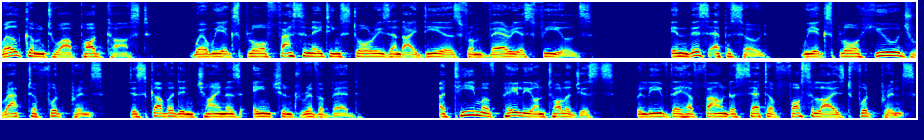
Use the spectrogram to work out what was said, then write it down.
Welcome to our podcast, where we explore fascinating stories and ideas from various fields. In this episode, we explore huge raptor footprints discovered in China's ancient riverbed. A team of paleontologists believe they have found a set of fossilized footprints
